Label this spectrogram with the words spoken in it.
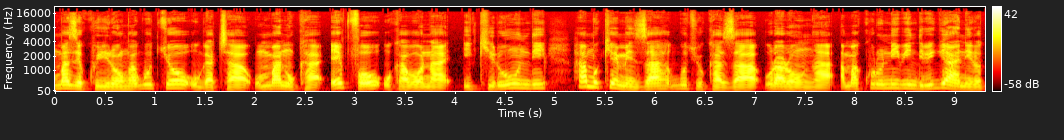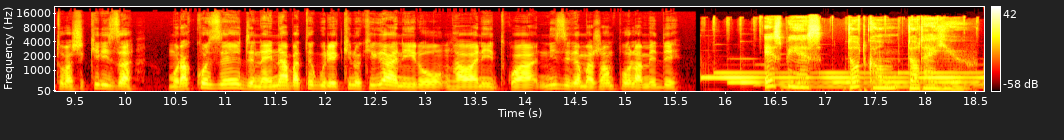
umaze kuyironka gutyo ugaca umanuka epfo ukabona ikirundi hama ukemeza gutyo ukaza uraronka amakuru n'ibindi biganiro tubashikiriza. Murakoze je nari nabateguriye kino kiganiro nkaba nitwa nizigama jean paul amede. Sbs.com.au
